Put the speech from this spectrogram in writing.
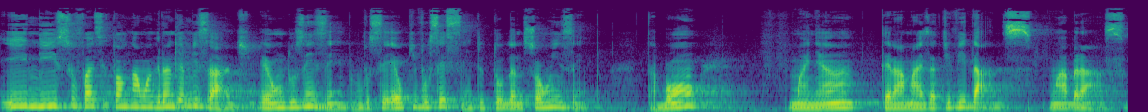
E nisso vai se tornar uma grande amizade. É um dos exemplos. Você é o que você sente. Eu estou dando só um exemplo, tá bom? Amanhã terá mais atividades. Um abraço.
